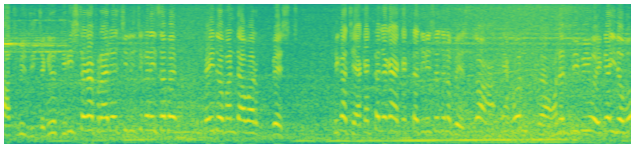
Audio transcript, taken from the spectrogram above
পাঁচ পিস দিচ্ছে। কিন্তু তিরিশ টাকা ফ্রাইড রাইস চিলি চিকেন হিসাবে এই দোকানটা আবার বেস্ট ঠিক আছে? এক একটা জায়গায় এক একটা জিনিসের জন্য বেস্ট তো এখন অনেক রিভিউ এটাই দেবো।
